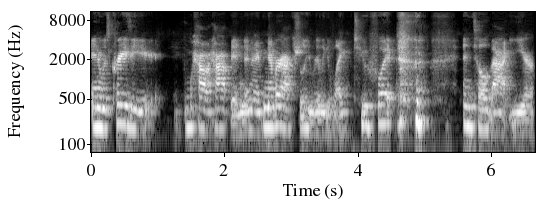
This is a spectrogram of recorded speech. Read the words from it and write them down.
and it was crazy how it happened. And I've never actually really liked two foot until that year.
